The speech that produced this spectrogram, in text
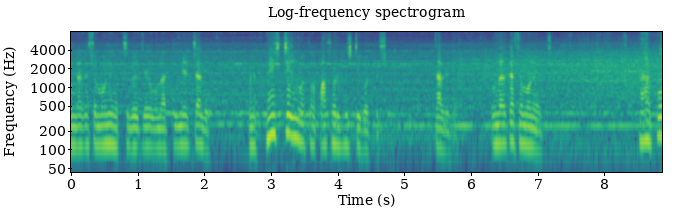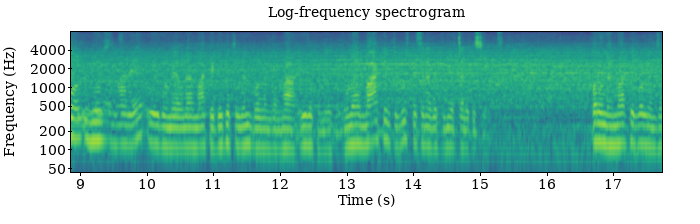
ওনার কাছে মনে হচ্ছিল যে ওনার টিনের চালে মানে বৃষ্টির মতো পাথর বৃষ্টি করতেছে চালে ওনার কাছে মনে হচ্ছে। তারপর উনি মারে, ওই রুমে ওনার মাকে ডেকেছিলেন, বললেন যে, মা, এরকম এরকম। ওনার মা কিন্তু বুঝতেছে না যে টিনের চালে কিছু পরে ওনার মাকে বললেন যে,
